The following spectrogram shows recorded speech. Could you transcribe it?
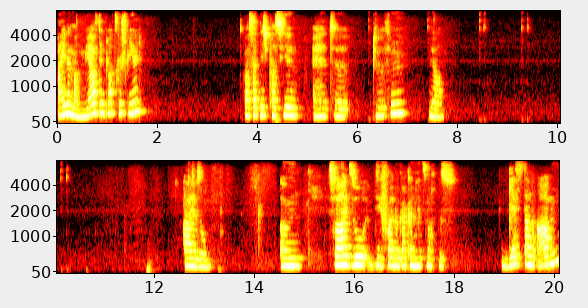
einem Mann mehr auf dem Platz gespielt. Was halt nicht passieren hätte dürfen. Ja. Also, ähm, es war halt so, die Freiburger können jetzt noch bis gestern Abend,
